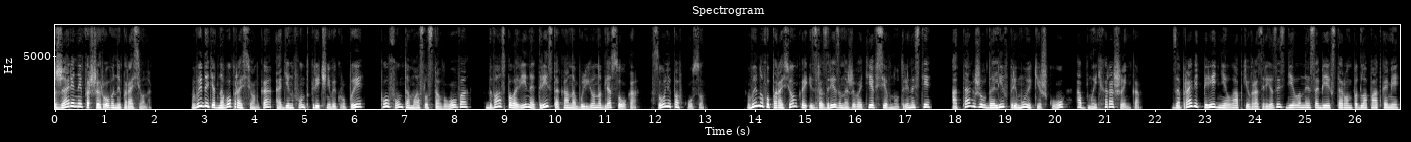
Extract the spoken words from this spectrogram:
Жареный фаршированный поросенок. Выдать одного поросенка, один фунт гречневой крупы, полфунта масла столового, два с половиной-три стакана бульона для сока, соли по вкусу. Вынув у поросенка из разреза на животе все внутренности, а также удалив прямую кишку, обмыть хорошенько. Заправить передние лапки в разрезы, сделанные с обеих сторон под лопатками,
